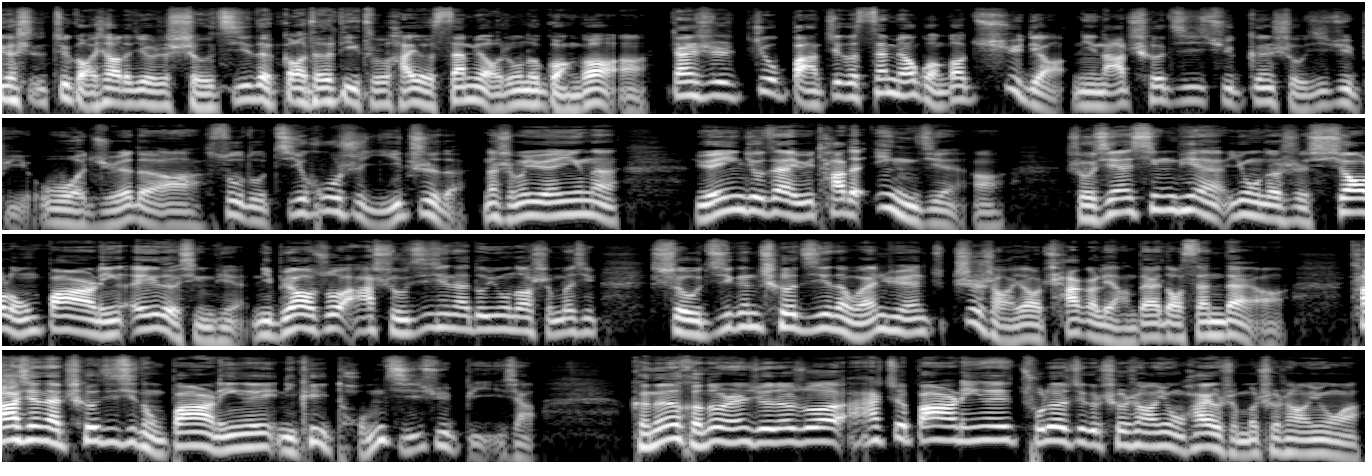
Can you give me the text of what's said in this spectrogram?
个是最搞笑的，就是手机的高德地图还有三秒钟的广告啊，但是就把这个三秒广告去掉，你拿车机去跟手机去比，我觉得啊，速度几乎是一致的。那什么原因呢？原因就在于它的硬件啊。首先，芯片用的是骁龙八二零 A 的芯片。你不要说啊，手机现在都用到什么芯？手机跟车机呢，完全至少要差个两代到三代啊。它现在车机系统八二零 A，你可以同级去比一下。可能很多人觉得说啊，这八二零 A 除了这个车上用，还有什么车上用啊？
